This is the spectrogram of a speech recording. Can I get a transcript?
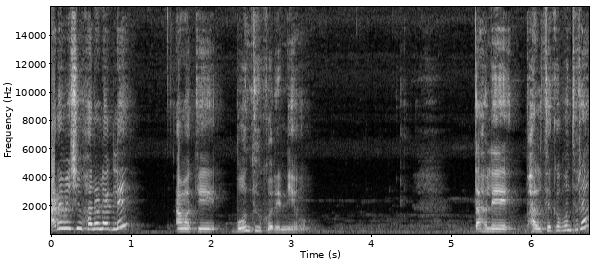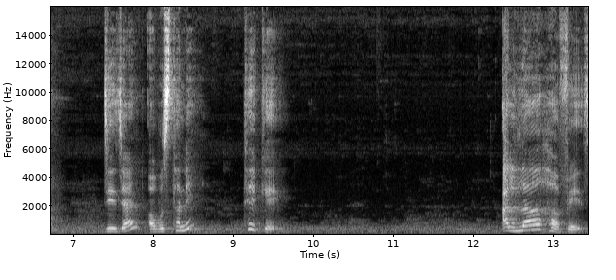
আরও বেশি ভালো লাগলে আমাকে বন্ধু করে নিও। তাহলে ভালো থেকো বন্ধুরা, যে যার অবস্থানে থেকে। আল্লাহ হাফেজ।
